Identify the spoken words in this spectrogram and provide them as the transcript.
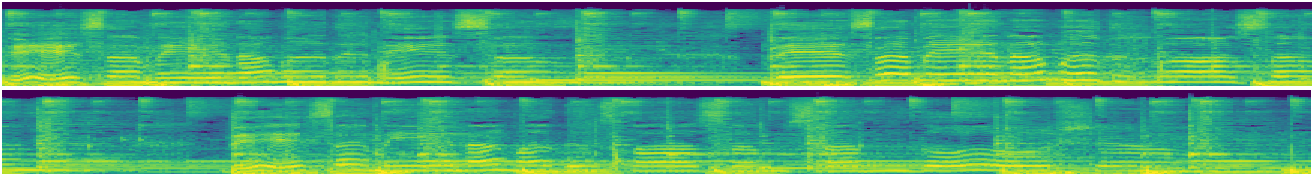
தேசமே நமது நேசம் தேசமே நமது வாசம் தேசமே நமது சுவாசம் சந்தோஷம்.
